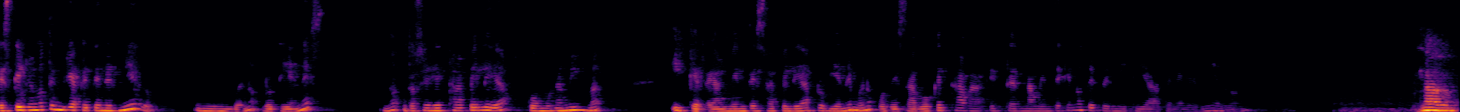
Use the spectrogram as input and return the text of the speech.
es que yo no tendría que tener miedo. Mm, bueno, lo tienes, entonces esta pelea con una misma y que realmente esa pelea proviene, bueno, pues de esa voz que estaba externamente que no te permitía tener el miedo. Claro,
